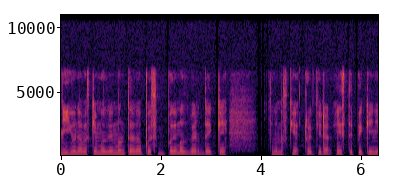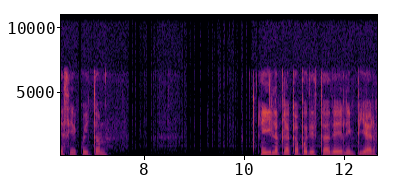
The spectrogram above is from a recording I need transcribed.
Y una vez que hemos desmontado pues podemos ver de que tenemos que retirar este pequeño circuito y la placa puede estar de limpiar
